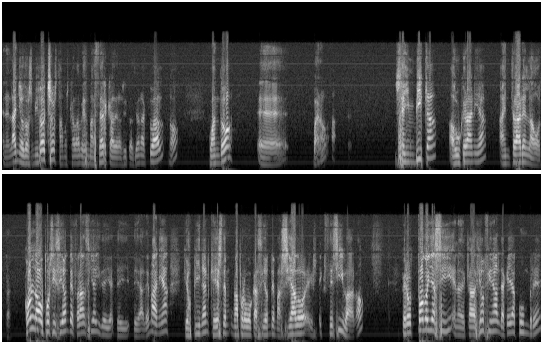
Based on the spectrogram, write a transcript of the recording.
en el año 2008, estamos cada vez más cerca de la situación actual, ¿no? Cuando, eh, bueno, se invita a Ucrania a entrar en la OTAN, con la oposición de Francia y de, Alemania, que opinan que es una provocación demasiado excesiva. ¿no? Pero todo y así, en la declaración final de aquella cumbre,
